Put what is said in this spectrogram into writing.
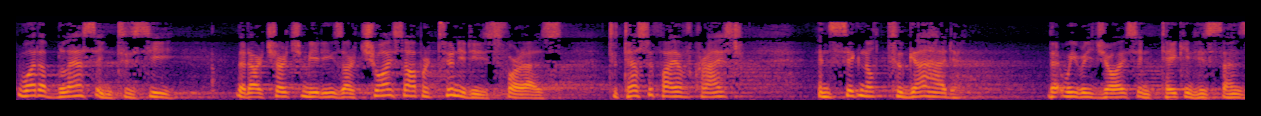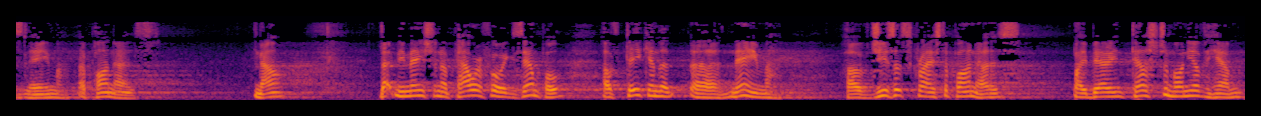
What a blessing to see that our church meetings are choice opportunities for us to testify of Christ and signal to God that we rejoice in taking His Son's name upon us. Now, let me mention a powerful example of taking the uh, name of Jesus Christ upon us by bearing testimony of Him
